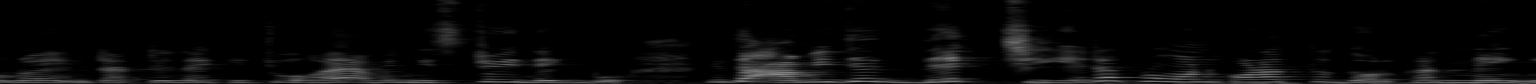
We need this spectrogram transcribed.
কোনো এন্টারটেনের কিছু হয়, আমি নিশ্চয়ই দেখব। কিন্তু আমি যে দেখছি, এটা প্রমাণ করার তো দরকার নেই।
